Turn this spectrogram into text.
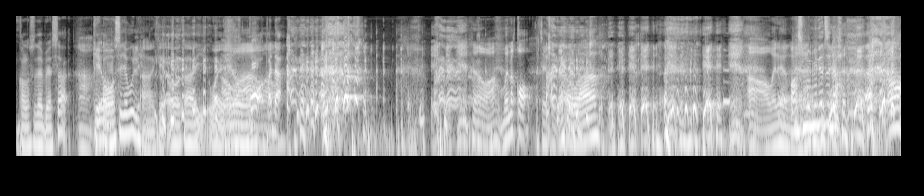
kalau sudah biasa Ah. KO saja boleh. ah, okay. Oh kai Why Ah. Kok pada. Wah, menekok macam tu. Wah Ah, mana? Oh 10 minit sudah. oh.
